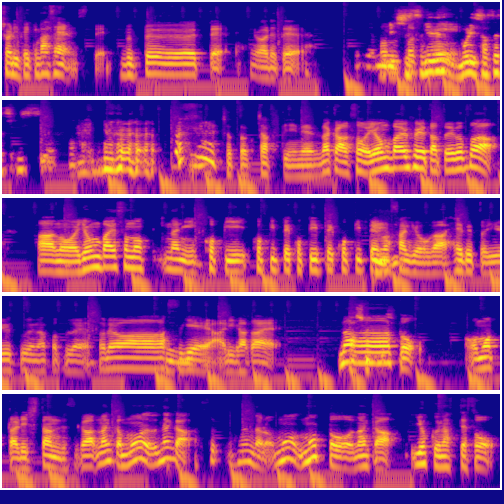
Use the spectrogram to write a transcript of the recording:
処理できませんっつって、ブッブーって言われて、無理しすぎ無理させすぎっすよ。ちょっとチャッピーね。だからそう、4倍増えたということは、あの、4倍その、何、コピー、コピペ、コピペ、コピペの作業が減るというふうなことで、それはすげえありがたいなぁと思ったりしたんですが、なんかもう、なんか、すなんだろう、もう、もっとなんか良くなってそ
